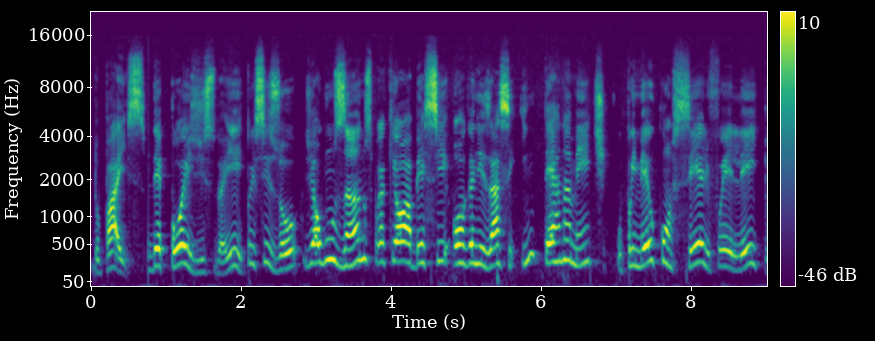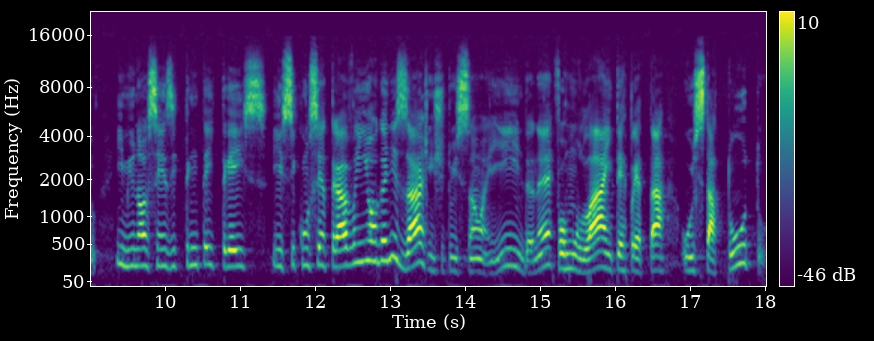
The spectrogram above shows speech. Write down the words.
do país. Depois disso daí, precisou de alguns anos para que a OAB se organizasse internamente. O primeiro conselho foi eleito em 1933 e se concentrava em organizar a instituição ainda, né? formular, interpretar o estatuto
